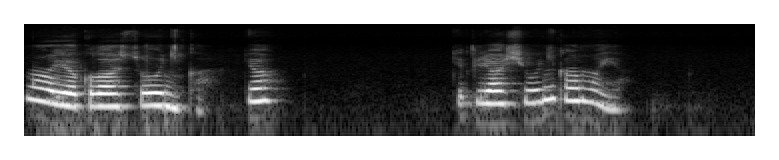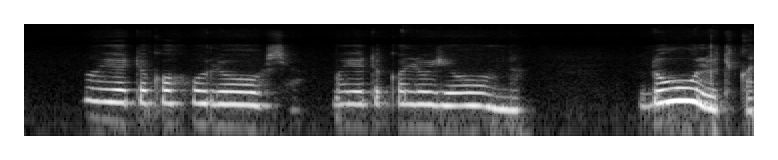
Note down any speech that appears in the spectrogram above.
Моя класунька. Я. Ти класунька моя. Моя така хольося, моя така люйовна. Дулечка.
